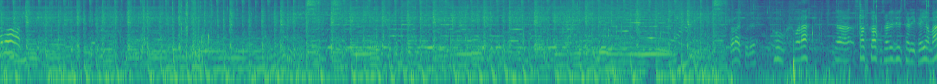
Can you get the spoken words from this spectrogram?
Come on! کولې هو والا ستاسو کار خو سړی ډېر ستړی کوي اما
